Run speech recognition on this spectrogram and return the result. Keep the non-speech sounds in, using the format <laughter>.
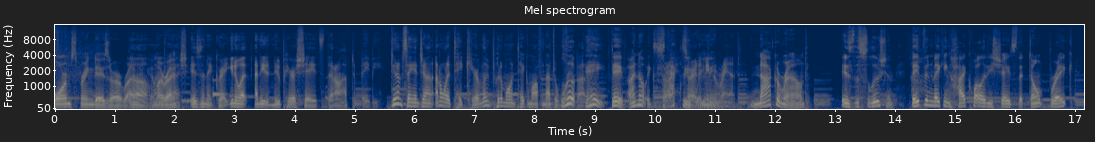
Warm spring days are Oh, arriving. Am my I right? gosh. Isn't it great? You know what? I need a new pair of shades that I don't have to baby. Do you know what I'm saying, John? I don't want to take care of them. Let me put them on, take them off, and not have to worry Look, about it. hey, Dave, I know Sorry, exactly sorry, I what didn't you mean mean. to rant. Knockaround is the solution. They've <sighs> been making high quality shades that don't break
